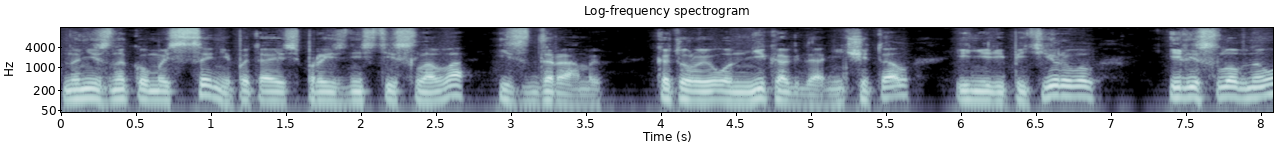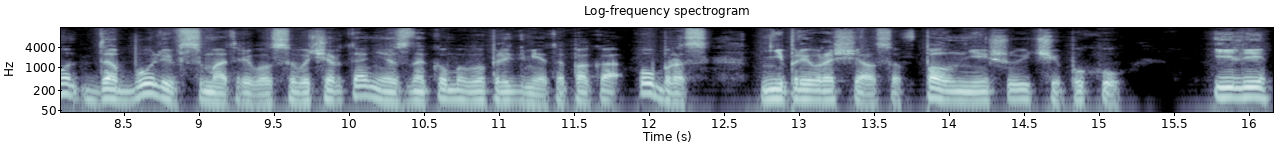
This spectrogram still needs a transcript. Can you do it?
на незнакомой сцене, пытаясь произнести слова из драмы, которую он никогда не читал и не репетировал, или словно он до боли всматривался в очертания знакомого предмета, пока образ не превращался в полнейшую чепуху. Или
